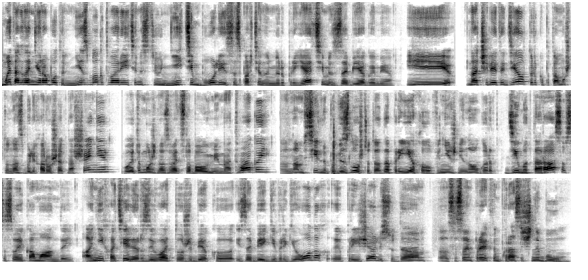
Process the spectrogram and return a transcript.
Мы тогда не работали ни с благотворительностью, ни тем более со спортивными мероприятиями, с забегами. И начали это делать только потому, что у нас были хорошие отношения. Это можно назвать слабоумием и отвагой. Нам сильно повезло, что тогда приехал в Нижний Новгород Дима Тарасов со своей командой. Они хотели развивать тоже бег э, и забеги в регионах, и приезжали сюда э, со своим проектом «Красочный бум».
